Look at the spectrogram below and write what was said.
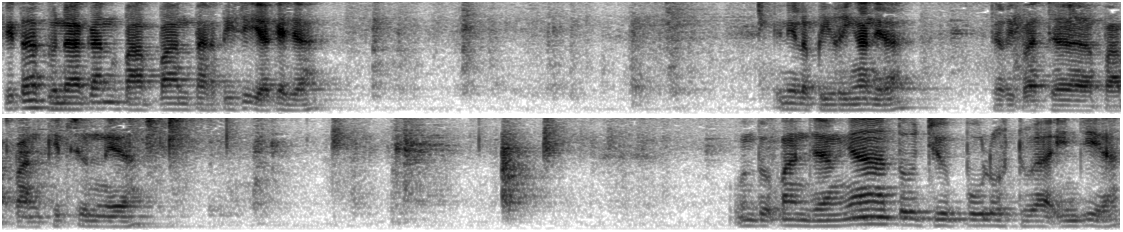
Kita gunakan papan partisi ya guys ya. Ini lebih ringan ya daripada papan Gibson ya. Untuk panjangnya 72 inci ya.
